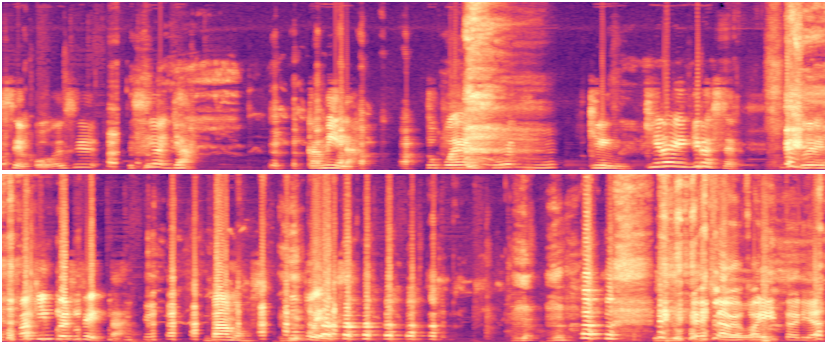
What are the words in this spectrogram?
ese, po, decía, ya, Camila, tú puedes ser quien quiera que quieras ser. Tú eres fucking perfecta. Vamos, tú puedes. Es la mejor historia.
